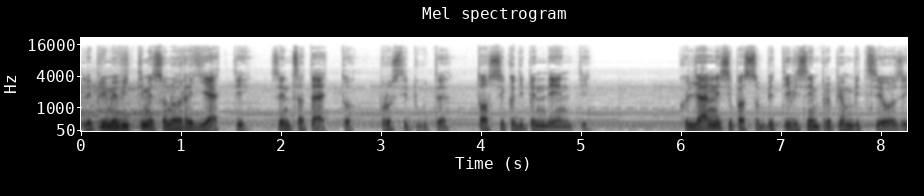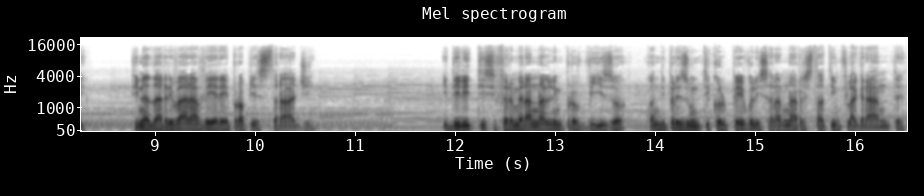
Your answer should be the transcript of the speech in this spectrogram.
Le prime vittime sono reietti, senza tetto, prostitute, tossicodipendenti. Con gli anni si passa obiettivi sempre più ambiziosi, fino ad arrivare a vere e proprie stragi. I delitti si fermeranno all'improvviso quando i presunti colpevoli saranno arrestati in flagrante.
